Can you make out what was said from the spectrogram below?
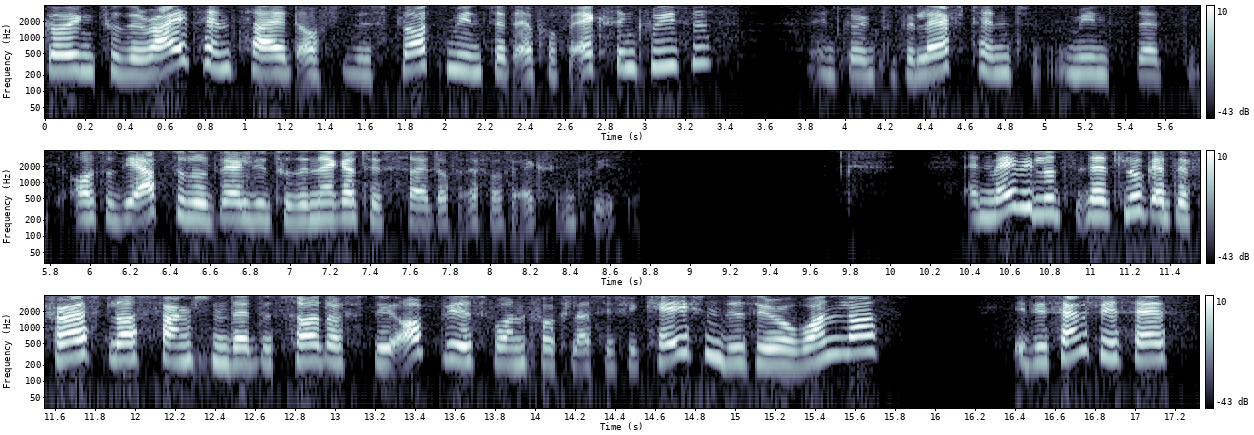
going to the right hand side of this plot means that f of x increases. And going to the left hand means that also the absolute value to the negative side of f of x increases. And maybe let's, let's look at the first loss function that is sort of the obvious one for classification, the 0, 1 loss. It essentially says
